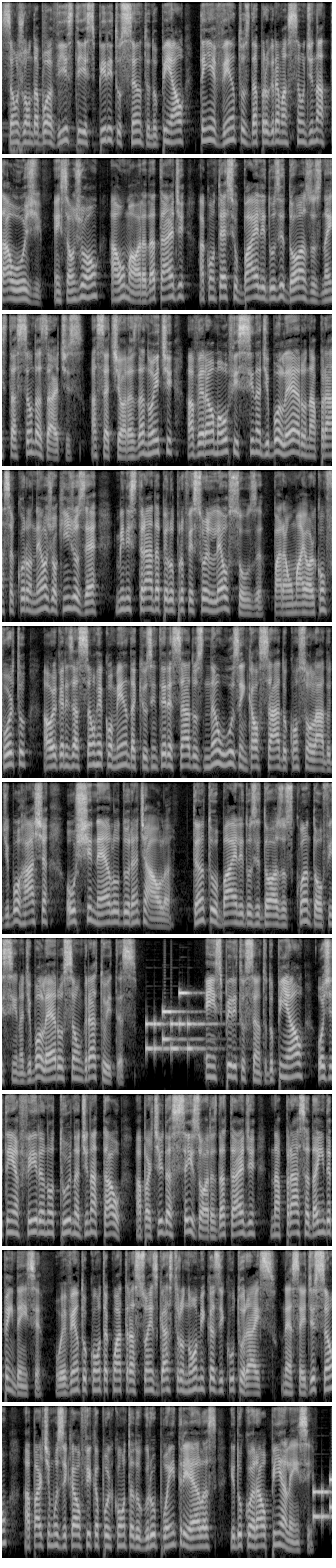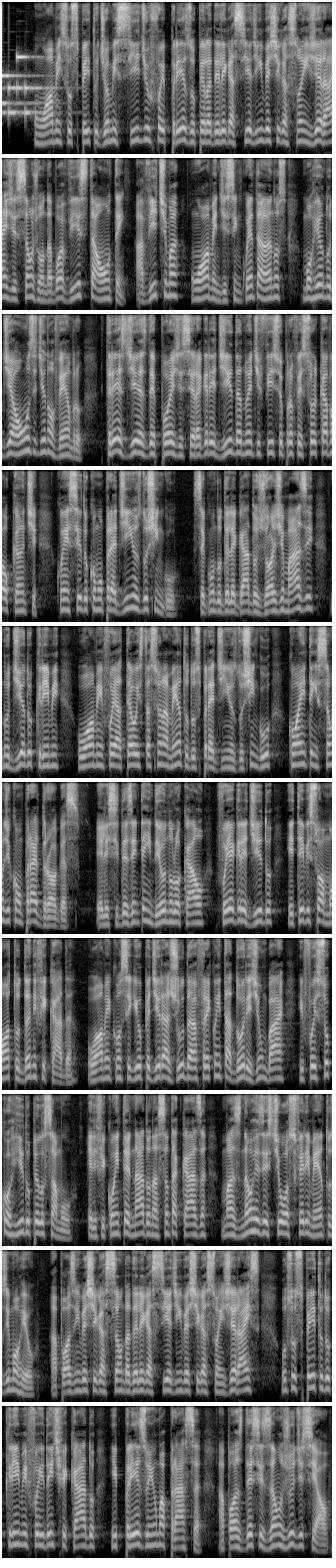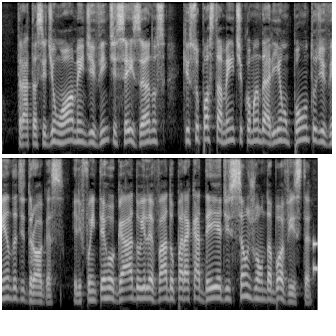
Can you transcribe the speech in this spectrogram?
são João da Boa Vista e Espírito Santo do Pinhal têm eventos da programação de Natal hoje. Em São João, a uma hora da tarde, acontece o Baile dos Idosos na Estação das Artes. Às sete horas da noite, haverá uma oficina de bolero na Praça Coronel Joaquim José, ministrada pelo professor Léo Souza. Para um maior conforto, a organização recomenda que os interessados não usem calçado consolado de borracha ou chinelo durante a aula. Tanto o baile dos idosos quanto a oficina de bolero são gratuitas. Em Espírito Santo do Pinhal, hoje tem a feira noturna de Natal, a partir das 6 horas da tarde, na Praça da Independência. O evento conta com atrações gastronômicas e culturais. Nessa edição, a parte musical fica por conta do grupo Entre Elas e do Coral Pinhalense. Um homem suspeito de homicídio foi preso pela Delegacia de Investigações Gerais de São João da Boa Vista ontem. A vítima, um homem de 50 anos, morreu no dia 11 de novembro, três dias depois de ser agredida no edifício Professor Cavalcante, conhecido como Predinhos do Xingu. Segundo o delegado Jorge Mazzi, no dia do crime, o homem foi até o estacionamento dos Predinhos do Xingu com a intenção de comprar drogas. Ele se desentendeu no local, foi agredido e teve sua moto danificada. O homem conseguiu pedir ajuda a frequentadores de um bar e foi socorrido pelo SAMU. Ele ficou internado na Santa Casa, mas não resistiu aos ferimentos e morreu. Após investigação da Delegacia de Investigações Gerais, o suspeito do crime foi identificado e preso em uma praça, após decisão judicial. Trata-se de um homem de 26 anos que supostamente comandaria um ponto de venda de drogas. Ele foi interrogado e levado para a cadeia de São João da Boa Vista.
